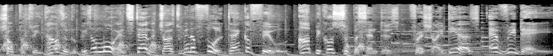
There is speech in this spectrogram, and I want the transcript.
Shop for 3,000 rupees or more and stand a chance to win a full tank of fuel. Arpico Super Centers. Fresh ideas every day.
